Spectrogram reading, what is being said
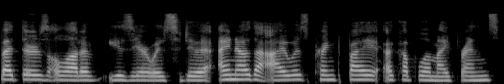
but there's a lot of easier ways to do it. I know that I was pranked by a couple of my friends.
